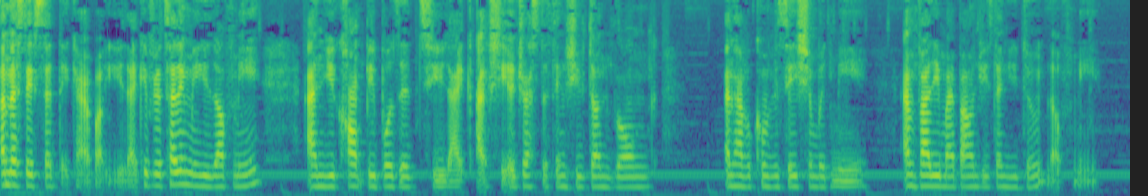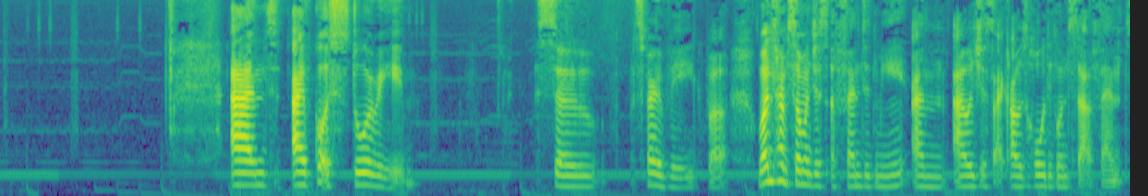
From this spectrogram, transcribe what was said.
unless they've said they care about you. Like, if you're telling me you love me and you can't be bothered to, like, actually address the things you've done wrong and have a conversation with me and value my boundaries, then you don't love me. And I've got a story. So it's very vague, but one time someone just offended me and I was just like, I was holding on to that offense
